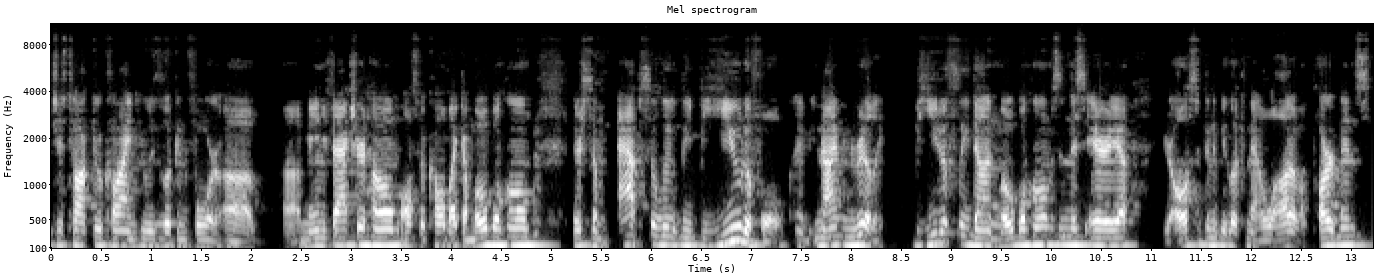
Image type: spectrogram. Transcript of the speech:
just talk to a client who is looking for uh, uh, manufactured home, also called like a mobile home. There's some absolutely beautiful, and not even really, beautifully done mobile homes in this area. You're also going to be looking at a lot of apartments.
